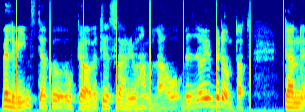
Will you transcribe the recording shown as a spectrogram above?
väldig vinst i att åka över till Sverige och handla. Och vi har ju bedömt att den, eh,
